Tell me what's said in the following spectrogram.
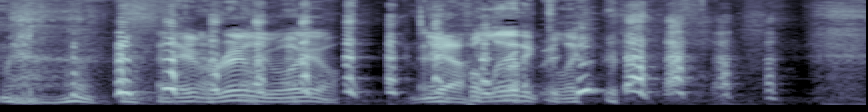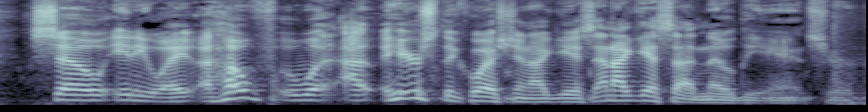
It really will. Yeah. politically. So anyway, hope. Well, I, here's the question, I guess, and I guess I know the answer.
